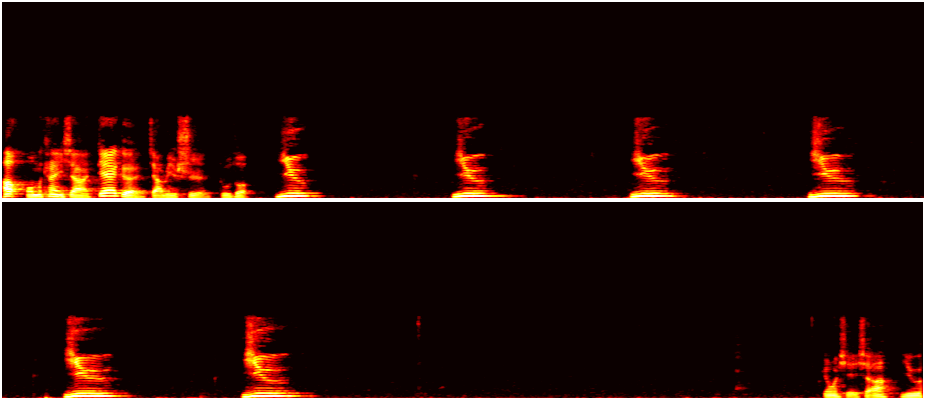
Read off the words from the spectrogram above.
好，我们看一下第二个假名是读作 u，u，u，u，u U，。跟我写一下啊，u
